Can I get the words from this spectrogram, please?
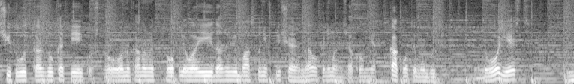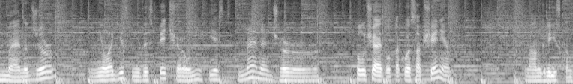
считывают каждую копейку, что он экономит топливо и даже вибасту не включает, да, вы понимаете, о ком я? Как вот ему быть? У него есть менеджер, не логист, не диспетчер, у них есть менеджер. Получает вот такое сообщение, на английском.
